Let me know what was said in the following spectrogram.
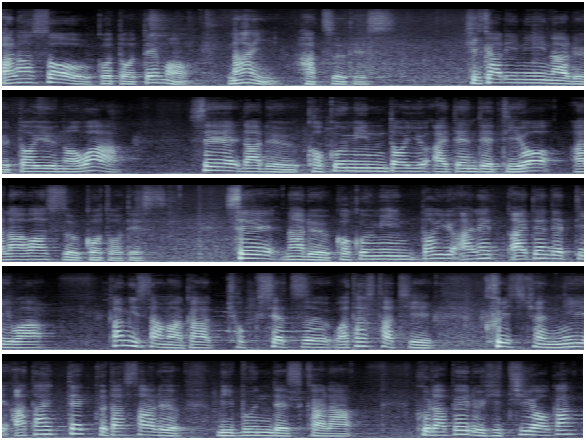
争うことでもないはずです。光になるというのは聖なる国民というアイデンティティを表すことです。聖なる国民というアイデンティティは神様が直接私たちクリスチャンに与えてくださる身分ですから比べる必要が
